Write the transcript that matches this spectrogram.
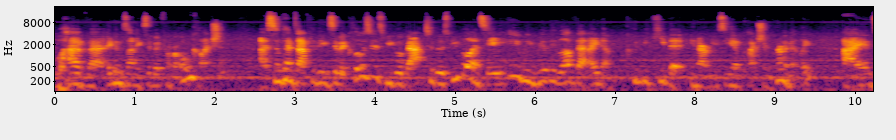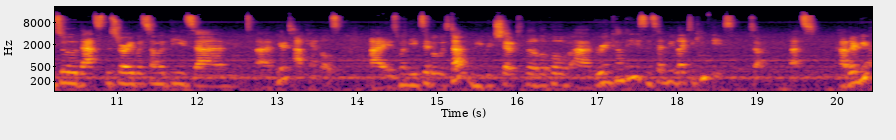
We'll have uh, items on exhibit from our own collection. Uh, sometimes after the exhibit closes, we go back to those people and say, hey, we really love that item. Could we keep it in our museum collection permanently? Uh, and so that's the story with some of these um, uh, beer tap handles. Uh, is when the exhibit was done, we reached out to the local uh, brewing companies and said we'd like to keep these. So that's how they're here.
